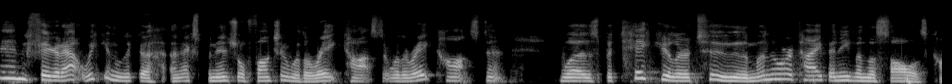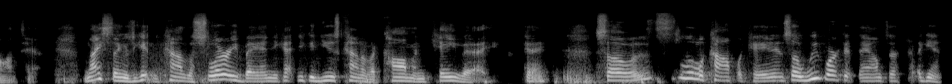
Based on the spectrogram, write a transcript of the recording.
And we figured out we can look at an exponential function with a rate constant, where the rate constant was particular to the manure type and even the solids content. Nice thing is you get in kind of the slurry band, you got you could use kind of a common K value. Okay, so it's a little complicated. And so we worked it down to, again,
